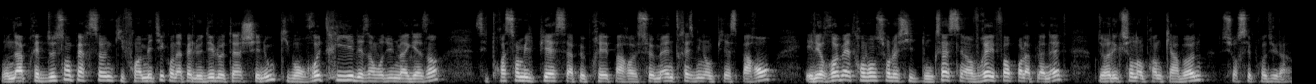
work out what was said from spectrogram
On a près de 200 personnes qui font un métier qu'on appelle le délotage chez nous, qui vont retrier des invendus de magasins. C'est 300 000 pièces à peu près par semaine, 13 millions de pièces par an, et les remettre en vente sur le site. Donc ça, c'est un vrai effort pour la planète de réduction d'empreinte carbone sur ces produits-là.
